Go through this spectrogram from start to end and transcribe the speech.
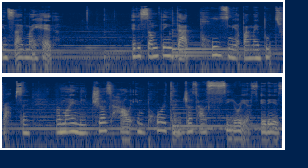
inside my head, it is something that pulls me up by my bootstraps and remind me just how important, just how serious it is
